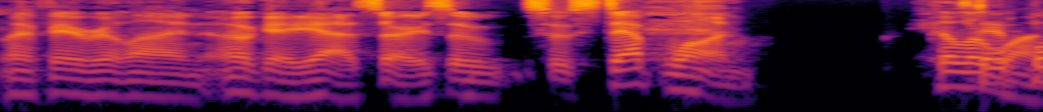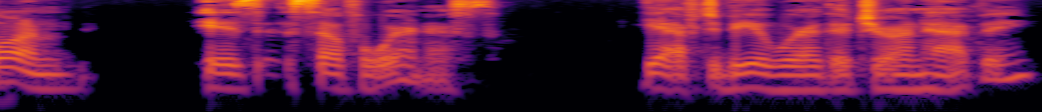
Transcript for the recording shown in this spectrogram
my favorite line. Okay, yeah, sorry. So so step one, pillar step one. one is self awareness. You have to be aware that you're unhappy.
